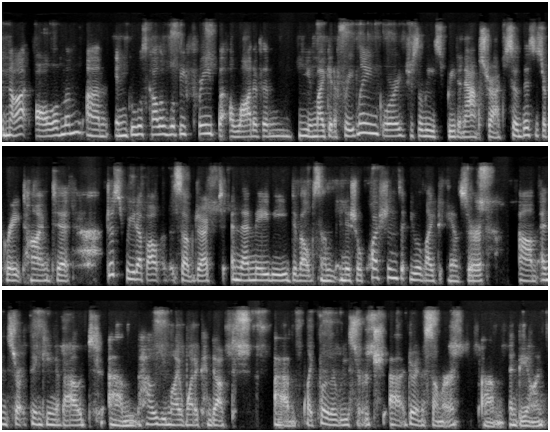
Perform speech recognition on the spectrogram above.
Not all of them um, in Google Scholar will be free, but a lot of them you might get a free link or just at least read an abstract. So this is a great time to just read up on the subject and then maybe develop some initial questions that you would like to answer um, and start thinking about um, how you might want to conduct um, like further research uh, during the summer um, and beyond.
